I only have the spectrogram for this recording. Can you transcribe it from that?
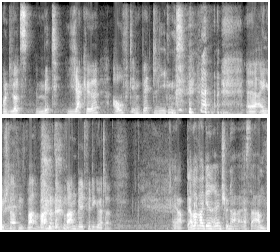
und Lutz mit Jacke auf dem Bett liegend äh, eingeschlafen. War, war, ein, war ein Bild für die Götter. Ja. Danke. Aber war generell ein schöner erster Abend.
